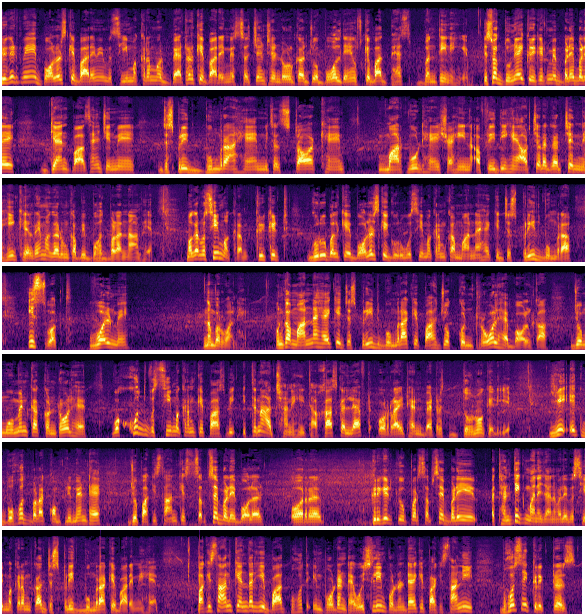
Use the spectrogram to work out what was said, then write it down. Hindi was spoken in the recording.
क्रिकेट में बॉलर्स के बारे में, वसीम अकरम और बैटर के बारे में सचिन तेंदुलकर जो बोल दें, उसके बाद बहस बनती नहीं है। इस वक्त दुनिया क्रिकेट में बड़े बड़े गेंदबाज हैं, जिनमें जसप्रीत बुमराह हैं, मिचल स्टार्क हैं, मार्क वुड हैं, शाहीन अफरीदी हैं और अगरचे नहीं खेल रहे, मगर उनका भी बहुत बड़ा नाम है। मगर वसीम अकरम, क्रिकेट गुरु बल्कि बॉलर्स के गुरु, वसीम अकरम का मानना है कि जसप्रीत बुमराह इस वक्त वर्ल्ड में नंबर वन है। उनका मानना है कि जसप्रीत बुमराह के पास जो कंट्रोल है बॉल का, जो मूवमेंट का कंट्रोल है, वो खुद वसीम अकरम के पास भी इतना अच्छा नहीं था, खासकर लेफ़्ट और राइट हैंड बैटर्स दोनों के लिए। ये एक बहुत बड़ा कॉम्प्लीमेंट है जो पाकिस्तान के सबसे बड़े बॉलर और क्रिकेट के ऊपर सबसे बड़े अथेंटिक माने जाने वाले वसीम अकरम का जसप्रीत बुमराह के बारे में है। पाकिस्तान के अंदर ये बात बहुत इंपॉर्टेंट है, वो इसलिए इंपॉर्टेंट है कि पाकिस्तानी बहुत से क्रिकेटर्स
